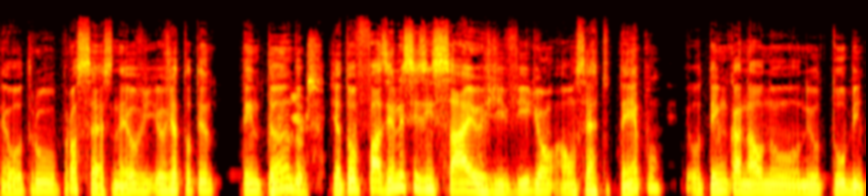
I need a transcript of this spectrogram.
é outro processo, né? Eu, eu já tô tentando, já tô fazendo esses ensaios de vídeo há, há um certo tempo. Eu tenho um canal no, no YouTube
